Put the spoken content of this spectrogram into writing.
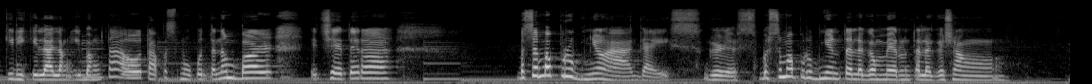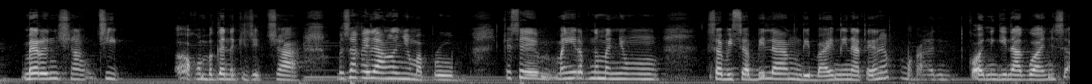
kinikilalang ibang tao, tapos pupunta ng bar, etc. Basta ma-prove nyo ha, guys, girls. Basta ma-prove nyo talagang meron talaga siyang, meron siyang cheat. O kumbaga nag-cheat siya. Basta kailangan nyo ma-prove. Kasi mahirap naman yung sabi-sabi lang, di ba? Hindi natin, baka kung anong ginagawa niya sa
